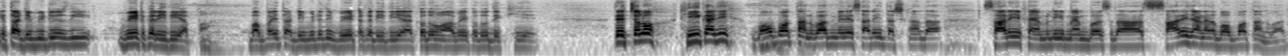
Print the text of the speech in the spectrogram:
ਕਿ ਤੁਹਾਡੀ ਵੀਡੀਓਜ਼ ਦੀ ਵੇਟ ਕਰੀਦੀ ਆਪਾਂ। ਬਾਬਾ ਜੀ ਤੁਹਾਡੀ ਵੀਡੀਓ ਦੀ ਵੇਟ ਕਰੀਦੀ ਆ ਕਦੋਂ ਆਵੇ ਕਦੋਂ ਦੇਖੀਏ। ਤੇ ਚਲੋ ਠੀਕ ਆ ਜੀ। ਬਹੁਤ ਬਹੁਤ ਧੰਨਵਾਦ ਮੇਰੇ ਸਾਰੇ ਦਰਸ਼ਕਾਂ ਦਾ ਸਾਰੇ ਫੈਮਿਲੀ ਮੈਂਬਰਸ ਦਾ ਸਾਰੇ ਜਾਣਿਆਂ ਦਾ ਬਹੁਤ ਬਹੁਤ ਧੰਨਵਾਦ।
